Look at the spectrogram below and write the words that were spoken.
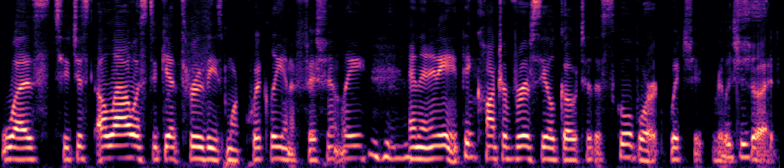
was to just allow us to get through these more quickly and efficiently, Mhm. and then anything controversial go to the school board, which it really Which is- should.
